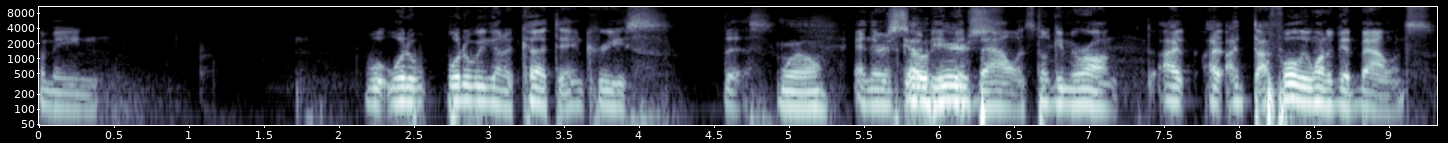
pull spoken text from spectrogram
I mean, what what are, what are we going to cut to increase this? Well, And there's So got to be a good balance. Don't get me wrong. I, I I fully want a good balance.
